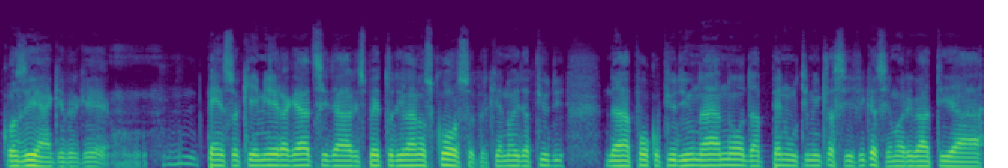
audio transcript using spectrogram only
così, anche perché mm, penso che i miei ragazzi da rispetto di l'anno scorso, perché noi da, di, da poco più di un anno, da penultimi in classifica, siamo arrivati a,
